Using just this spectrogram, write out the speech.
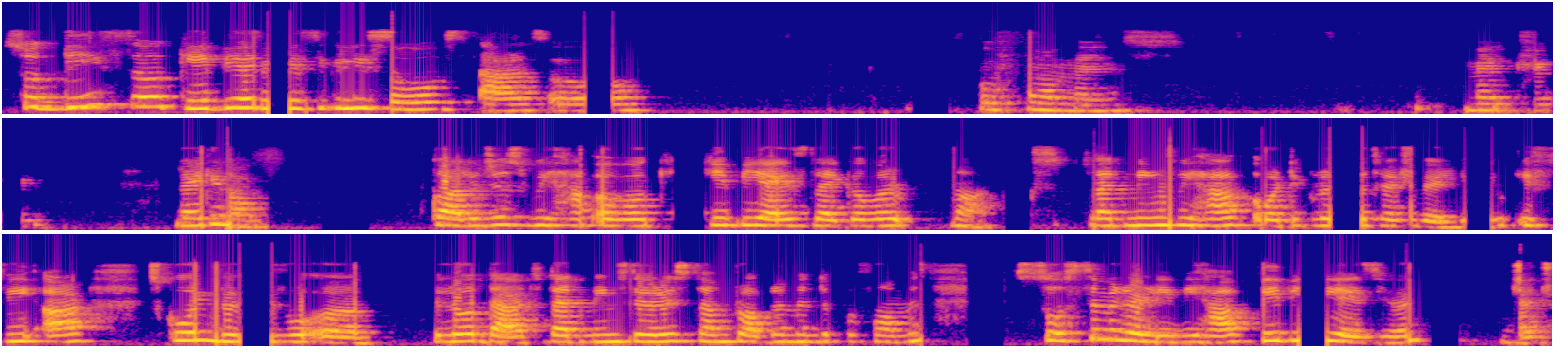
So these uh, KPIs basically serves as a performance metric. Like in colleges, we have our KPIs like our marks. So that means we have a particular threshold value. If we are scoring below, uh, below that, that means there is some problem in the performance. So similarly, we have KPIs here that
